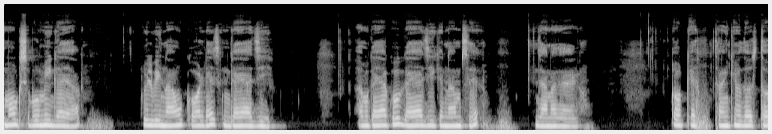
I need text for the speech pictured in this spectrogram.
Moksh Bhumi Gaya will be now called as Gaya ji. अब गया को गया जी के नाम से जाना जाएगा। ओके थैंक यू दोस्तों।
